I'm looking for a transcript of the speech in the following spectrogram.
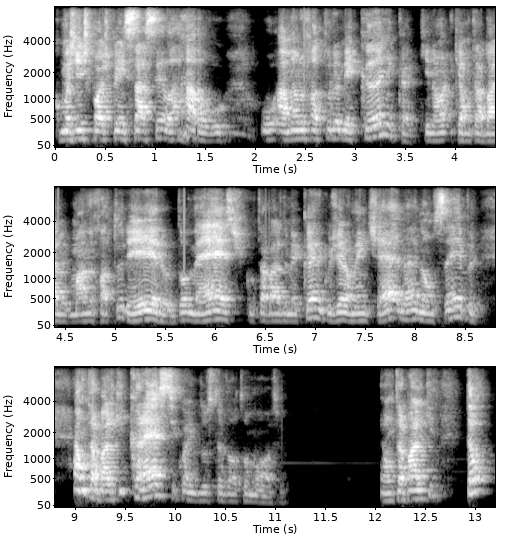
Como a gente pode pensar, sei lá, o, o, a manufatura mecânica, que, não, que é um trabalho manufatureiro, doméstico, o trabalho do mecânico geralmente é, né, não sempre, é um trabalho que cresce com a indústria do automóvel. É um trabalho que. Então,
